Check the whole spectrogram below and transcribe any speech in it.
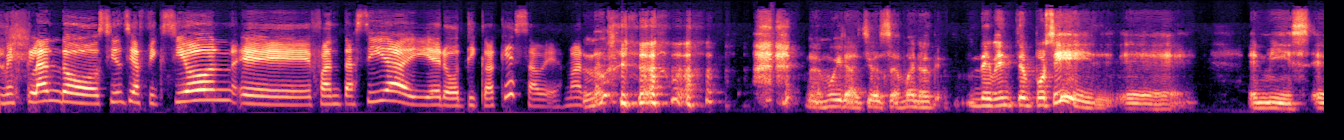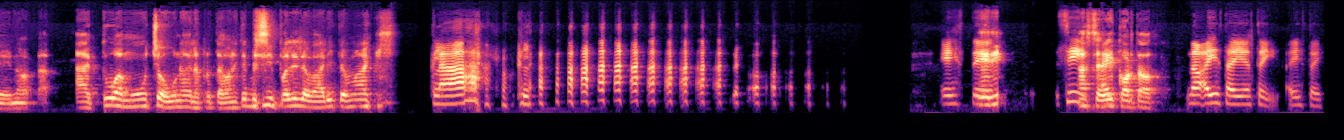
mezclando ciencia ficción, eh, fantasía y erótica. ¿Qué sabes, Marta? No, es muy gracioso. Bueno, de por sí, eh, en mis, eh, actúa mucho uno de los protagonistas principales, la varita Maki. Claro, claro. Este, sí. Ah, se ve cortado. No, ahí está, ahí estoy, ahí estoy.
